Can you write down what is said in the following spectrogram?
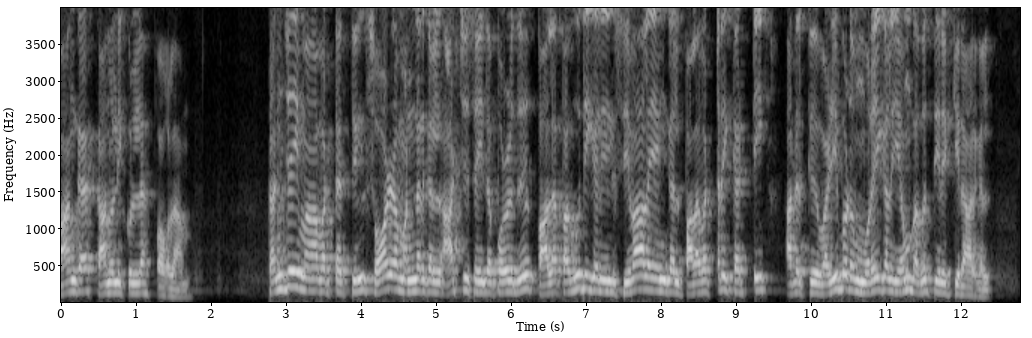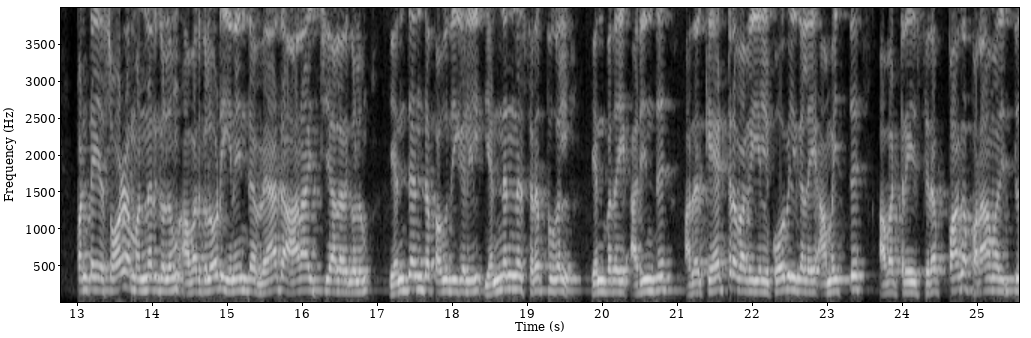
வாங்க காணொலிக்குள்ளே போகலாம். தஞ்சை மாவட்டத்தில் சோழ மன்னர்கள் ஆட்சி செய்த பொழுது பல பகுதிகளில் சிவாலயங்கள் பலவற்றை கட்டி அதற்கு வழிபடும் முறைகளையும் வகுத்திருக்கிறார்கள். பண்டைய சோழ மன்னர்களும் அவர்களோடு இணைந்த வேத ஆராய்ச்சியாளர்களும் எந்தெந்த பகுதிகளில் என்னென்ன சிறப்புகள் என்பதை அறிந்து அதற்கேற்ற வகையில் கோவில்களை அமைத்து அவற்றை சிறப்பாக பராமரித்து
